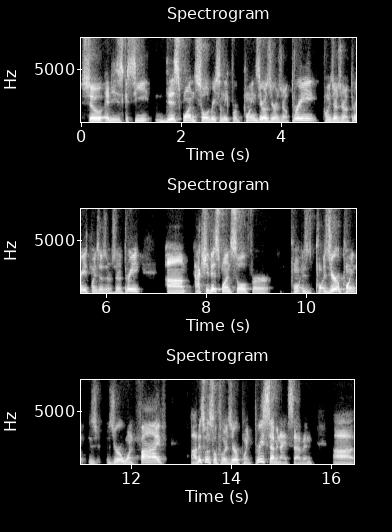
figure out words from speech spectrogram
So if you can see, this one sold recently for 0.0003, 0.003, 0.0003. Um, actually, this one sold for point, point, 0 0.015. Uh, this one sold for 0 0.3797. Uh,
